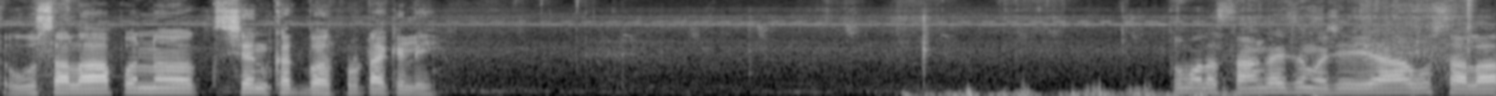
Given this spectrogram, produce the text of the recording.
तर ऊसाला आपण शेणखत भरपूर टाकेले. तुम्हाला सांगायचं म्हणजे या ऊसाला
